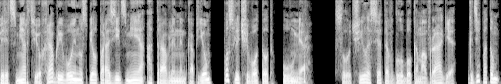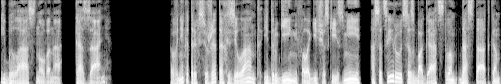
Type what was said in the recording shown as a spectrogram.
Перед смертью храбрый воин успел поразить змея отравленным копьем, после чего тот умер. Случилось это в глубоком овраге, где потом и была основана Казань. В некоторых сюжетах Зеланд и другие мифологические змеи ассоциируются с богатством, достатком,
